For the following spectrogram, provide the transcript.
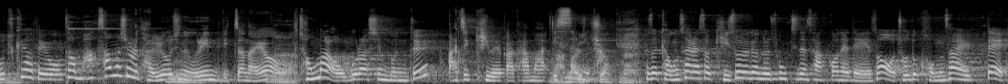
어떻게 해야 돼요? 다막 사무실로 달려오시는 의뢰인들 있잖아요. 음. 네. 정말 억울하신 분들, 아직 기회가 남아 있습니다. 네. 그래서 경찰에서 기소 의견을 송치된 사건에 대해서 저도 검사일 때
